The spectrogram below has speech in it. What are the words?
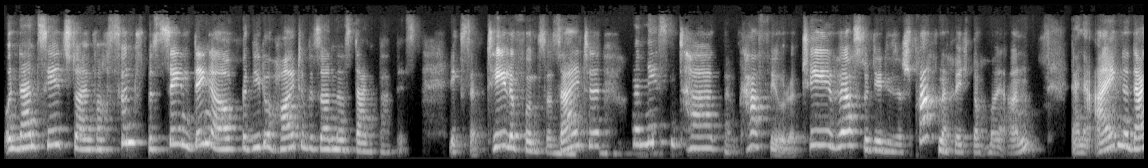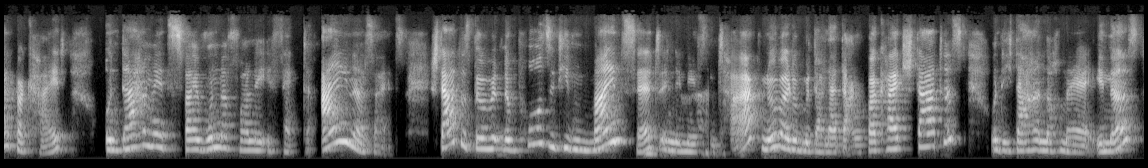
Und dann zählst du einfach fünf bis zehn Dinge auf, für die du heute besonders dankbar bist. Legst dein Telefon zur Seite und am nächsten Tag beim Kaffee oder Tee hörst du dir diese Sprachnachricht nochmal an, deine eigene Dankbarkeit und da haben wir jetzt zwei wundervolle Effekte. Einerseits startest du mit einem positiven Mindset in den nächsten Tag, ne, weil du mit deiner Dankbarkeit startest und dich daran nochmal erinnerst.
